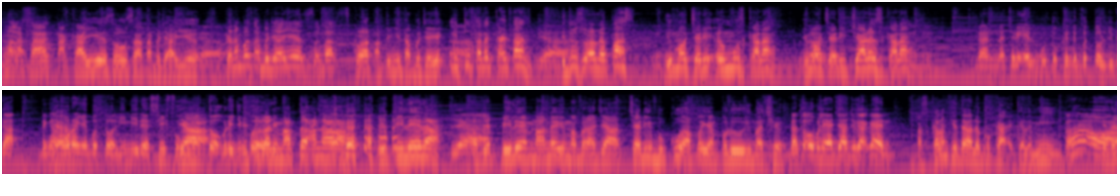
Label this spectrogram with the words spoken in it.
Mak saya tak kaya, so saya tak berjaya. Ya. Kenapa tak berjaya? Sebab sekolah tak tinggi tak berjaya. Uh. Itu tak ada kaitan. Yeah. Itu sudah lepas. Mm-hmm. You mau cari ilmu sekarang. Betul. You mau cari cara sekarang. Mm-hmm. Dan nak cari ilmu tu kena betul juga dengan yeah. orang yang betul. Ini dia Sifu yeah. Datuk boleh jumpa. Itulah lima mata anda lah. you pilih lah. Yeah. Okay, pilih mana you mau belajar. Cari buku apa yang perlu you baca. Datuk boleh ajar juga kan? Sekarang kita ada buka akademi. Oh. Kita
